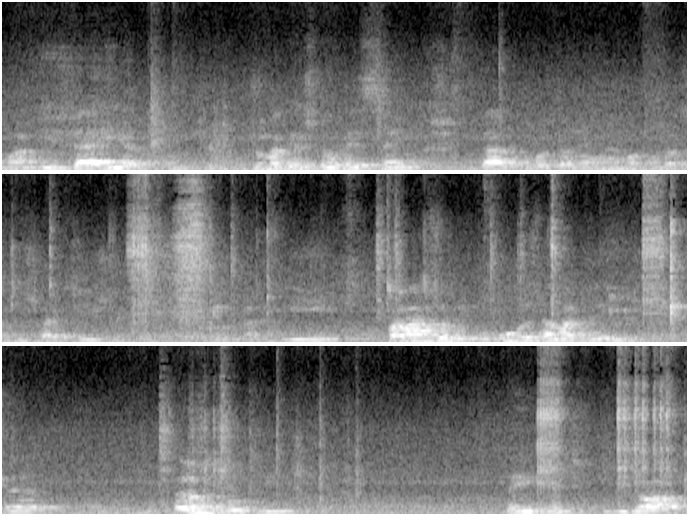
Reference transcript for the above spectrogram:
uma ideia de uma questão recente, dado que o Rotanão é uma fundação de estatística, e falar sobre o uso da matriz é amplo e tem gente melhor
